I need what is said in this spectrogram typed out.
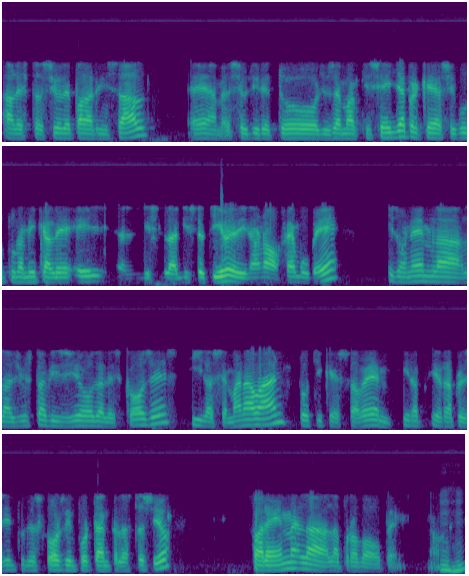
a l'estació de Palarinsal, eh, amb el seu director Josep Martissella, perquè ha sigut una mica ell la iniciativa de dir no, no, fem-ho bé i donem la, la justa visió de les coses i la setmana abans, tot i que sabem i, i representa un esforç important per l'estació, farem la, la prova Open. No? Uh -huh.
